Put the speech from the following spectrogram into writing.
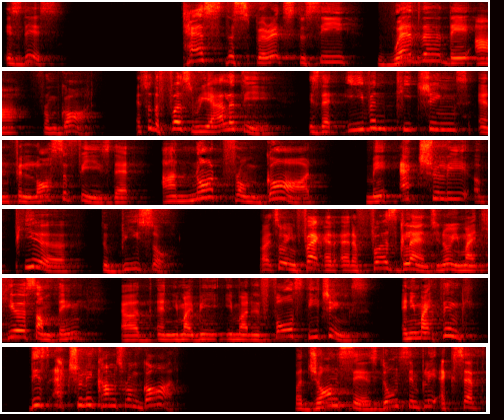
is this test the spirits to see whether they are from God. And so the first reality is that even teachings and philosophies that are not from God may actually appear to be so. Right? So in fact, at, at a first glance, you know, you might hear something uh, and you might be you might be false teachings, and you might think this actually comes from God. But John says, don't simply accept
